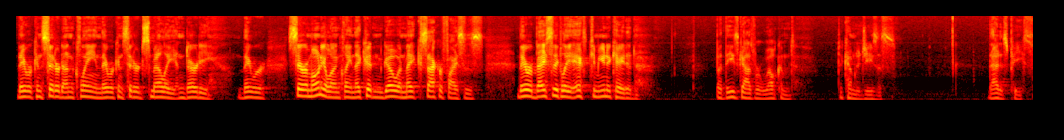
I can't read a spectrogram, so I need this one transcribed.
They were considered unclean. They were considered smelly and dirty. They were ceremonial unclean. They couldn't go and make sacrifices. They were basically excommunicated but these guys were welcomed to come to Jesus. That is peace.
